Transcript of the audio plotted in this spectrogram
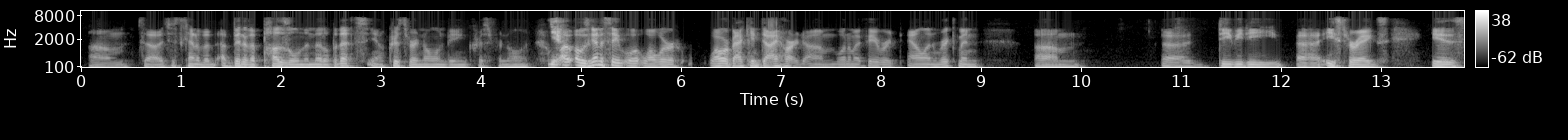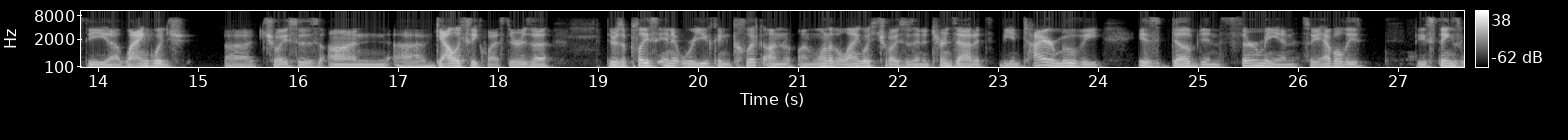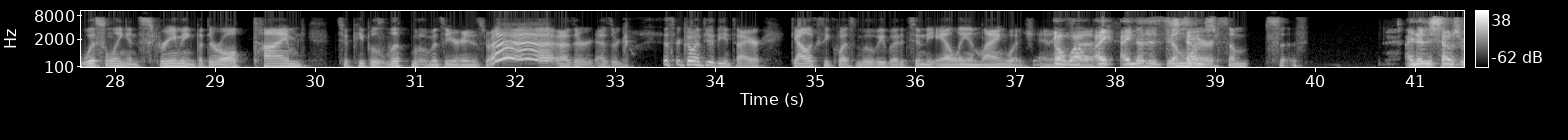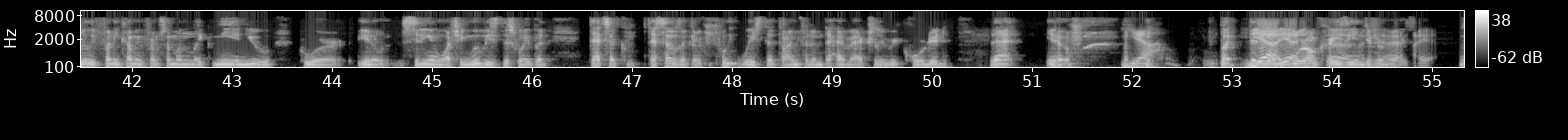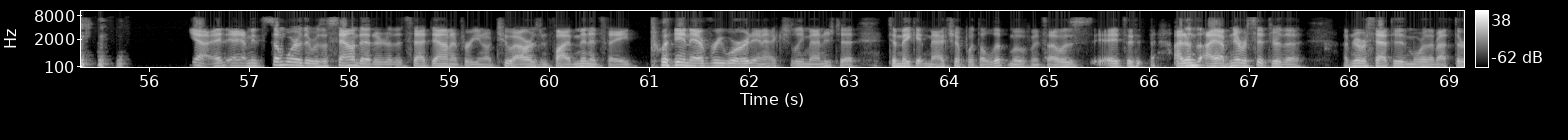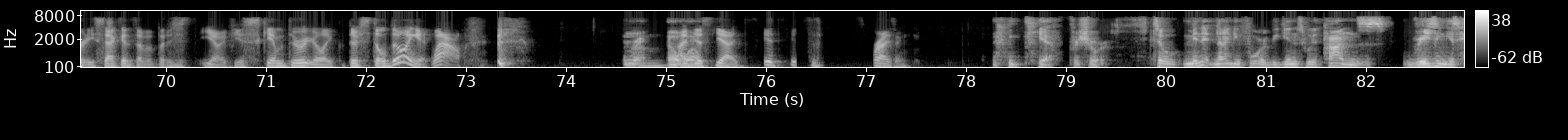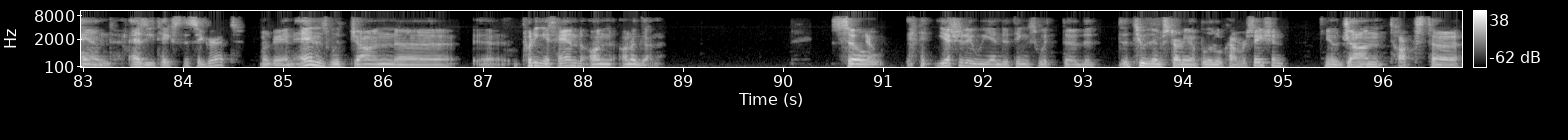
Um, so it's just kind of a, a, bit of a puzzle in the middle, but that's you know Christopher Nolan being Christopher Nolan. Yeah. I, I was gonna say while we're while we're back in Die Hard, um, one of my favorite Alan Rickman um, uh, DVD uh, Easter eggs is the uh, language uh, choices on uh, Galaxy Quest. There is a there's a place in it where you can click on on one of the language choices, and it turns out it's the entire movie is dubbed in Thermian. So you have all these these things whistling and screaming, but they're all timed to people's lip movements. And you're hearing this ah! as they're as they're as they're going through the entire Galaxy Quest movie, but it's in the alien language. And oh wow, uh, I I know that this somewhere sounds... some. I know this sounds really funny coming from someone like me and you who are, you know, sitting and watching movies this way, but that's a that sounds like a complete waste of time for them to have actually recorded that, you know. yeah. but yeah, yeah, we're all crazy uh, in different I mean, ways. I, yeah, and, and, I mean somewhere there was a sound editor that sat down and for you know two hours and five minutes they put in every word and actually managed to to make it match up with the lip movements. I was it's a, I don't I have never sit through the I've never sat through more than about thirty seconds of it, but it's just you know if you skim through it, you're like they're still doing it. Wow. right. Um, oh, I just yeah, it, it's surprising. yeah, for sure. So minute 94 begins with Hans raising his hand as he takes the cigarette, okay, and ends with John uh, uh, putting his hand on, on a gun. So yeah. yesterday we ended things with the, the, the two of them starting up a little conversation. You know, John talks to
